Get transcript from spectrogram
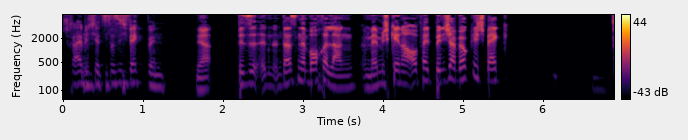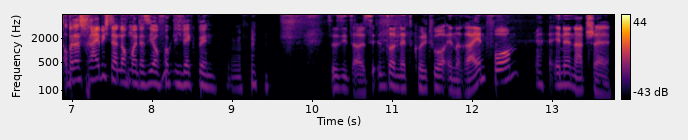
schreibe ich jetzt, dass ich weg bin. Ja. Bis, und das eine Woche lang. Und wenn mich keiner aufhält, bin ich ja wirklich weg. Aber das schreibe ich dann nochmal, dass ich auch wirklich weg bin. So sieht's aus. Internetkultur in Reinform, in a nutshell.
